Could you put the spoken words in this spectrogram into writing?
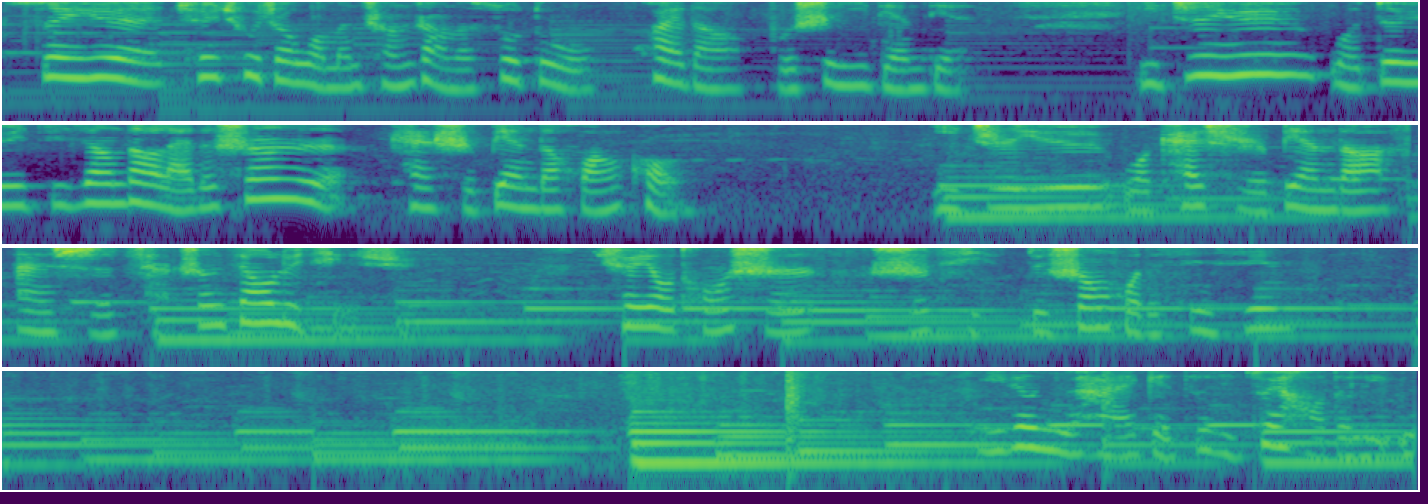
岁月催促着我们成长的速度。快的不是一点点，以至于我对于即将到来的生日开始变得惶恐，以至于我开始变得按时产生焦虑情绪，却又同时拾起对生活的信心。一个女孩给自己最好的礼物，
